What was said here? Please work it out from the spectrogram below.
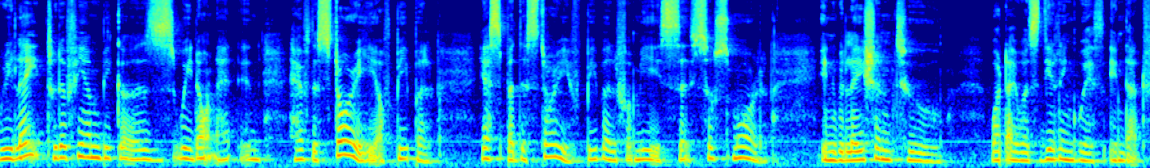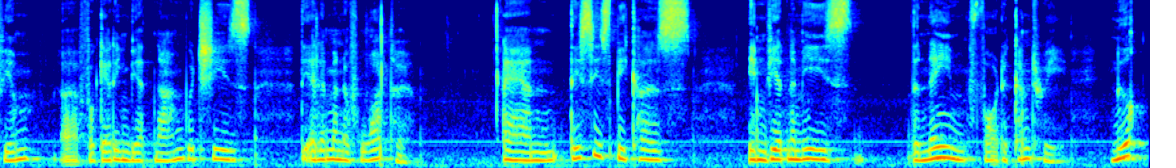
relate to the film because we don't have the story of people." Yes, but the story of people for me is uh, so small in relation to what I was dealing with in that film, uh, Forgetting Vietnam, which is the element of water. And this is because in Vietnamese, the name for the country, nước,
